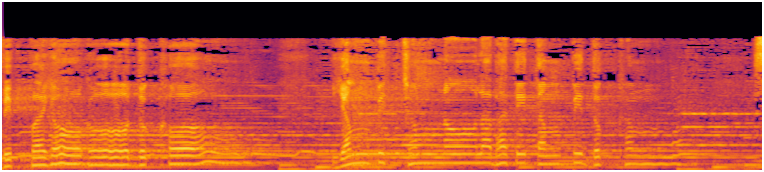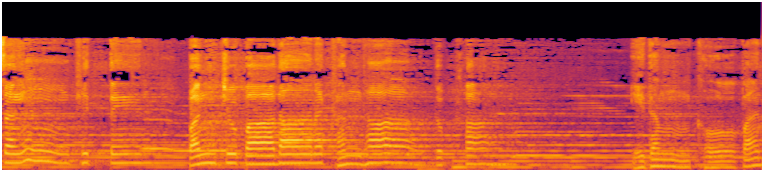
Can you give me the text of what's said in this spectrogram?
विप्पयोगो दुःखो यं पिच्छं नो लभति तम्पि दुःखम् सङ्खित्तेन पञ्चुपादानखन्धा दुःखा इदं खोपनभिक्खवे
